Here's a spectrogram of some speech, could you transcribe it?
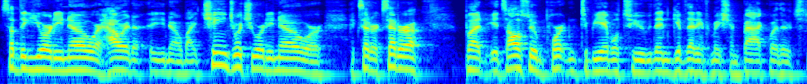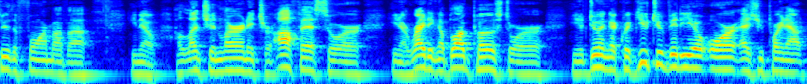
something you already know or how it uh, you know might change what you already know or et cetera et cetera. But it's also important to be able to then give that information back whether it's through the form of a you know a lunch and learn at your office or you know writing a blog post or you know doing a quick youtube video or as you point out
